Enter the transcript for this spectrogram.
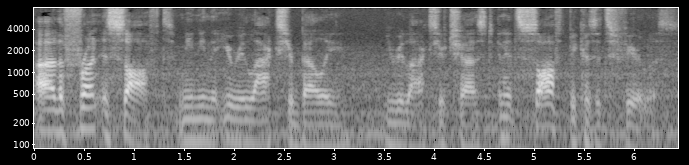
Uh, the front is soft, meaning that you relax your belly, you relax your chest, and it's soft because it's fearless.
